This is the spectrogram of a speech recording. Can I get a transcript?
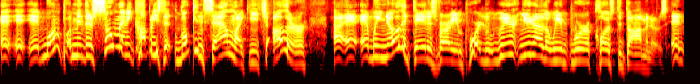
at, at one, I mean, there's so many companies that look and sound like each other. Uh, and, and, we know that data is very important. We, you know that we, we're close to Domino's. And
